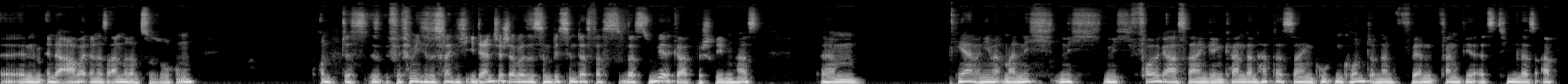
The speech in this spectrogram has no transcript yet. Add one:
äh, in, in der Arbeit eines anderen zu suchen. Und das für mich ist das vielleicht nicht identisch, aber es ist so ein bisschen das, was, was du ja gerade beschrieben hast. Ähm, ja, wenn jemand mal nicht, nicht, nicht Vollgas reingehen kann, dann hat das seinen guten Grund und dann werden, fangen wir als Team das ab.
